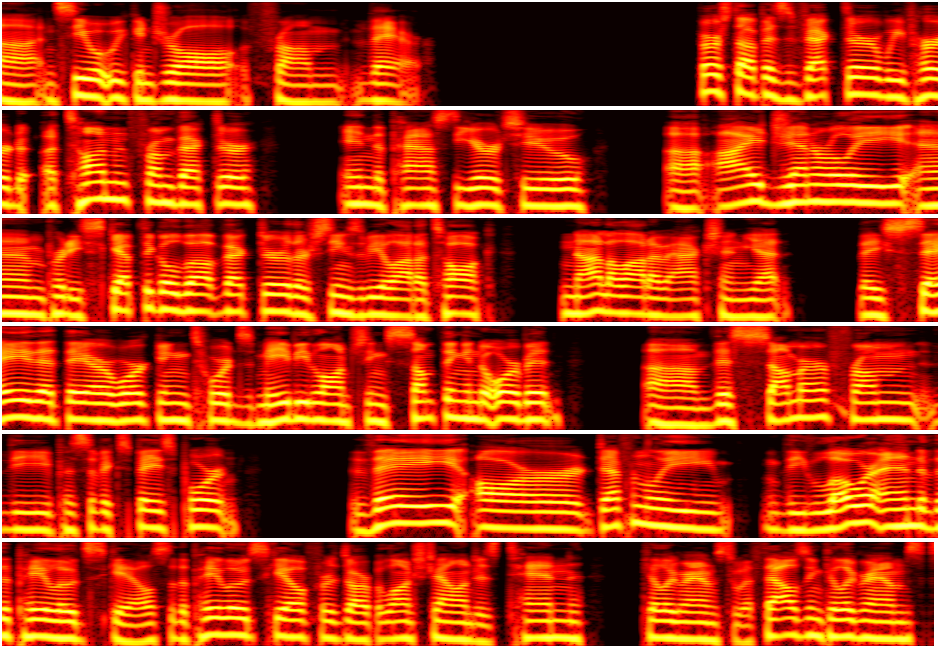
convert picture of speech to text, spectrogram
uh, and see what we can draw from there. First up is Vector. We've heard a ton from Vector in the past year or two. Uh, I generally am pretty skeptical about Vector. There seems to be a lot of talk, not a lot of action yet. They say that they are working towards maybe launching something into orbit um, this summer from the Pacific Spaceport. They are definitely the lower end of the payload scale. So the payload scale for the DARPA Launch Challenge is 10 kilograms to 1,000 kilograms.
